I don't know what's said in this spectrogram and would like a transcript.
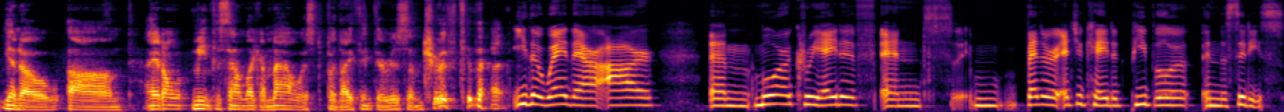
You know, um, I don't mean to sound like a Maoist, but I think there is some truth to that. Either way, there are um, more creative and better educated people in the cities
